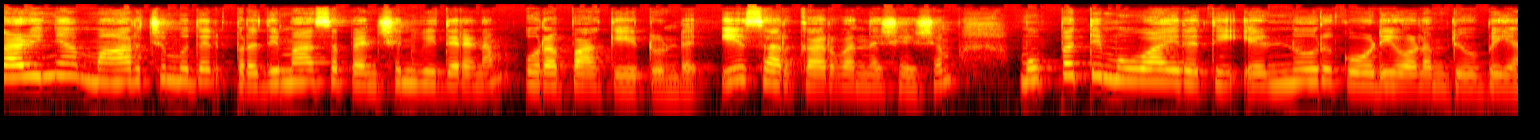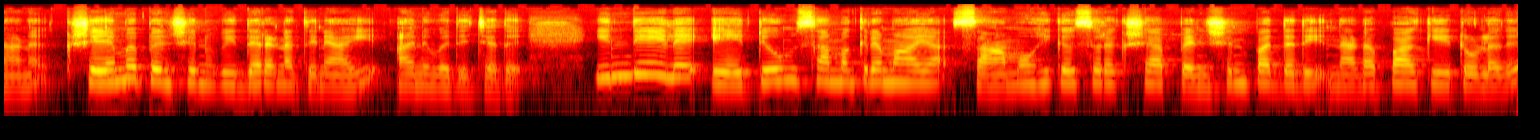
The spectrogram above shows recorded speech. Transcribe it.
കഴിഞ്ഞ മാർച്ച് മുതൽ പ്രതിമാസ പെൻഷൻ വിതരണം ഉറപ്പാക്കിയിട്ടുണ്ട്. ഈ സർക്കാർ വന്ന ശേഷം മുപ്പത്തി മൂവായിരത്തി എണ്ണൂറ് കോടിയോളം രൂപയാണ് ക്ഷേമ പെൻഷൻ വിതരണത്തിനായി അനുവദിച്ചത്. ഇന്ത്യയിലെ ഏറ്റവും സമഗ്രമായ സാമൂഹിക സുരക്ഷാ പെൻഷൻ പദ്ധതി നടപ്പാക്കിയിട്ടുള്ളത്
